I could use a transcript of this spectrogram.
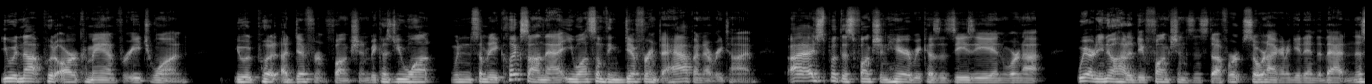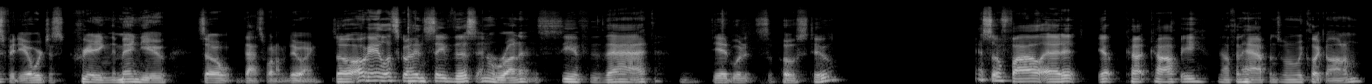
you would not put R command for each one. You would put a different function because you want, when somebody clicks on that, you want something different to happen every time. I just put this function here because it's easy and we're not, we already know how to do functions and stuff. so we're not going to get into that in this video. We're just creating the menu. So that's what I'm doing. So, okay, let's go ahead and save this and run it and see if that did what it's supposed to. And so file, edit, yep, cut, copy. Nothing happens when we click on them.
